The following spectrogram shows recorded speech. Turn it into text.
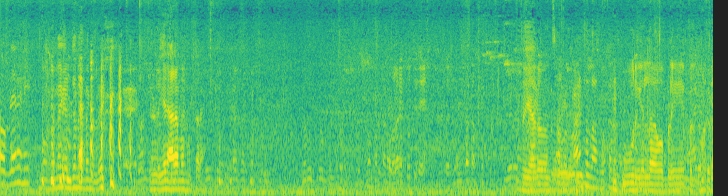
ಒಬ್ಳೆ ರಾಣಿ. ಏನ್ ಆರಾಮಾಗಿ ಮುಟ್ತಾರೆ ಅದು ಯಾವುದೋ ಒಂದು ಊರಿಗೆಲ್ಲ ಒಬ್ಬಳೇ ಪದ್ಮಾವತಿ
